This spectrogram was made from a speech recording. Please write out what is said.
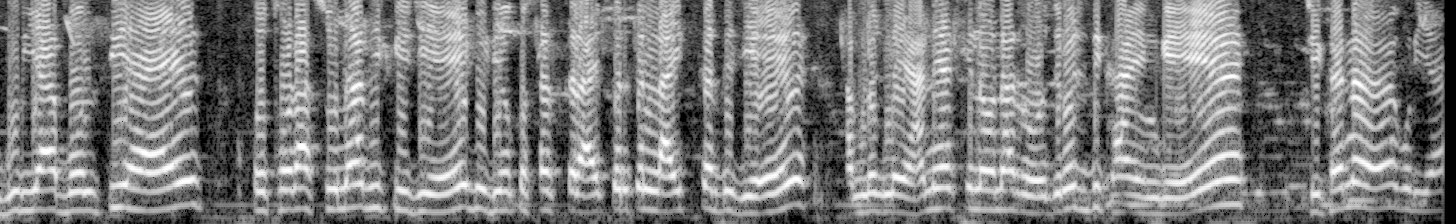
गुड़िया बोलती है तो थोड़ा सुना भी कीजिए, वीडियो को सब्सक्राइब करके लाइक कर दीजिए। हम लोग नया नया खिलौना रोज रोज दिखाएँगे। ठीक है ना, गुड़िया?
